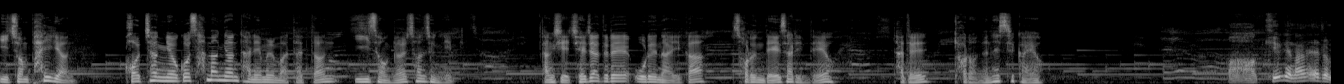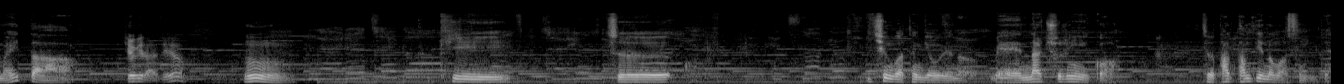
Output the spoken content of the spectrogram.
2008년 거창여고 3학년 담임을 맡았던 이성열 선생님. 당시 제자들의 올해 나이가 34살인데요. 다들 결혼은 했을까요? 아 기억에 나는 애들 많이 있다. 기억이 나세요? 응. 특히 저 이 친구 같은 경우에는 맨날 출행 있고 저 담, 담띠 넘었었는데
